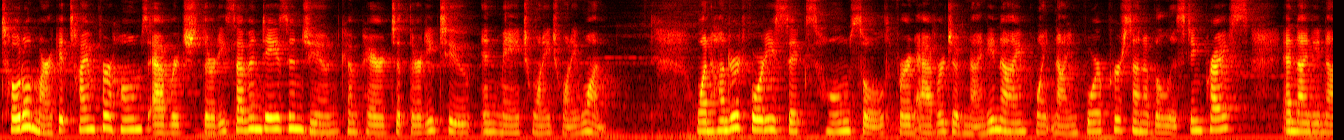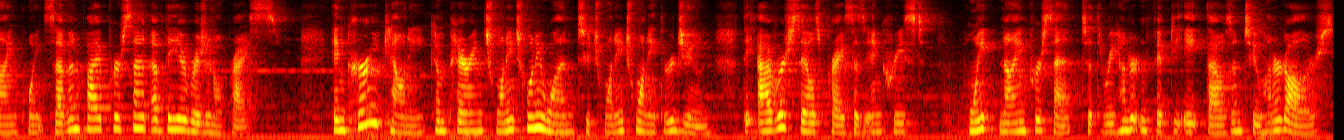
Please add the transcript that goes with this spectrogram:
Total market time for homes averaged 37 days in June compared to 32 in May 2021. 146 homes sold for an average of 99.94% of the listing price and 99.75% of the original price. In Curry County, comparing 2021 to 2020 through June, the average sales price has increased 0.9% to $358,200,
